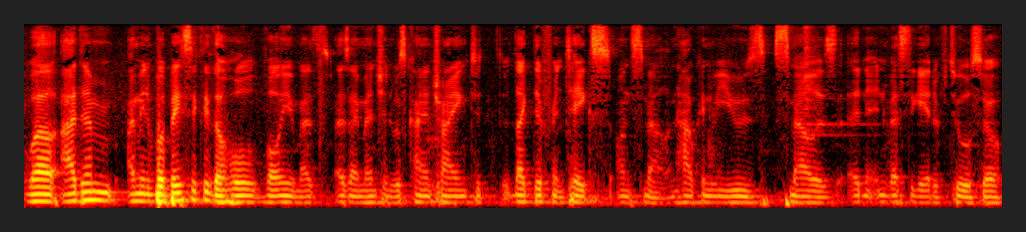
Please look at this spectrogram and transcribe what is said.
well, Adam, I mean, well, basically the whole volume, as as I mentioned, was kind of trying to like different takes on smell and how can we use smell as an investigative tool. So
